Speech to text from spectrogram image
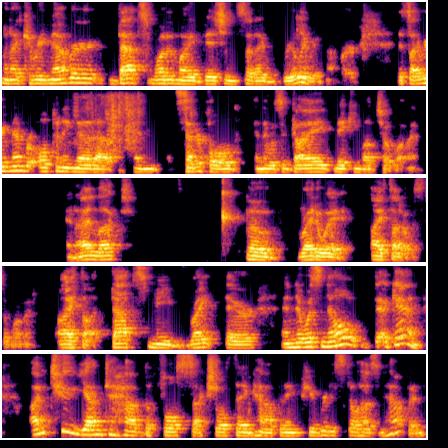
and I can remember that's one of my visions that I really remember is I remember opening that up and centerfold and there was a guy making love to a woman. And I looked, boom, right away. I thought it was the woman. I thought that's me right there. And there was no, again, I'm too young to have the full sexual thing happening. Puberty still hasn't happened,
